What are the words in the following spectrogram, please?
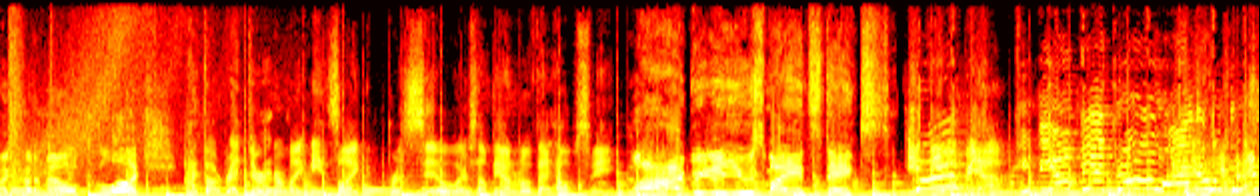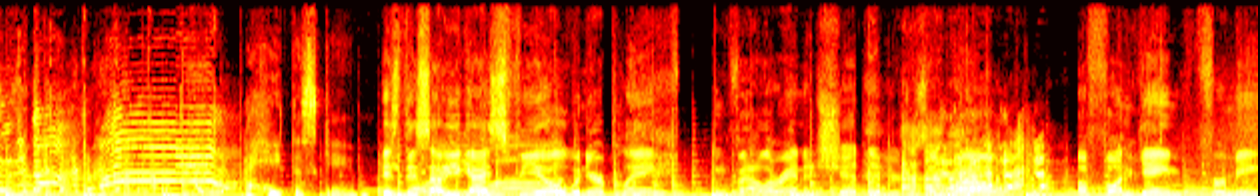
I cut him out. Oh, clutch! I thought red dirt normally means like Brazil or something. I don't know if that helps me. I'm gonna use my instincts. Ethiopia! Ethiopia, no! I don't this is not. Ah! I hate this game. Is this how you guys feel when you're playing Valorant and shit? Like you're just like, wow, a fun game for me.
